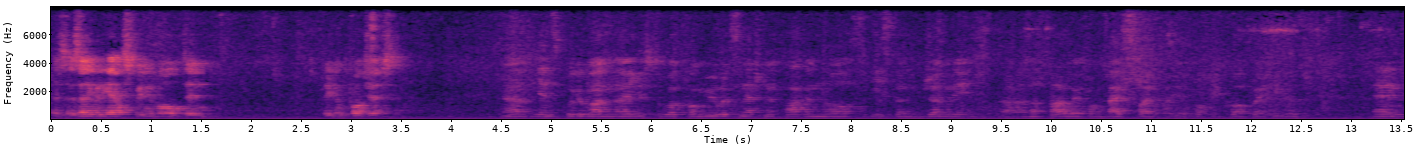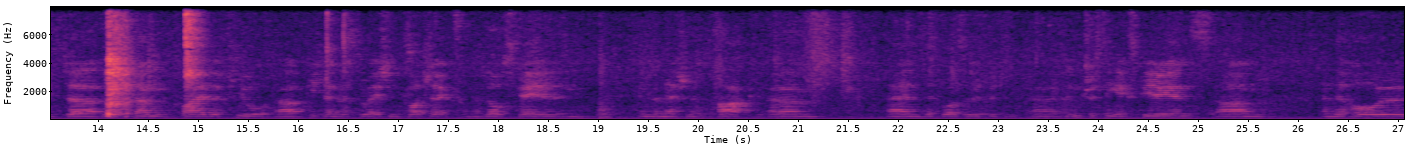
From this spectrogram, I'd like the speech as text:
Has, has anybody else been involved in peatland projects? Uh, Jens Brüggemann uh, used to work for Müritz National Park in northeastern Germany, uh, not far away from Greifswald, where you're probably cooperating with. And uh, he's done quite a few uh, peatland restoration projects on a low scale in, in the national park. Um, and it was a little bit uh, an interesting experience. Um, and the whole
